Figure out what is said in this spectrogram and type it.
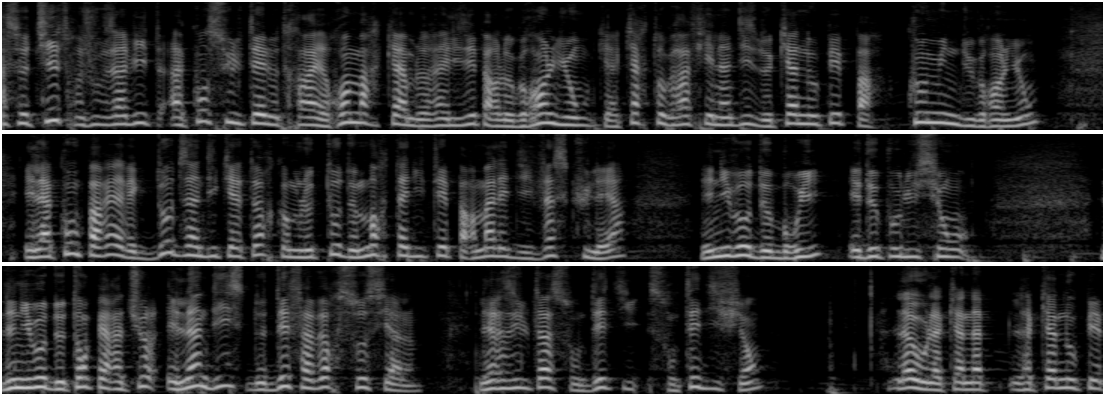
À ce titre, je vous invite à consulter le travail remarquable réalisé par le Grand Lyon, qui a cartographié l'indice de canopée par commune du Grand Lyon, et l'a comparé avec d'autres indicateurs comme le taux de mortalité par maladie vasculaire, les niveaux de bruit et de pollution, les niveaux de température et l'indice de défaveur sociale. Les résultats sont, édifiants. Là où la, canopée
